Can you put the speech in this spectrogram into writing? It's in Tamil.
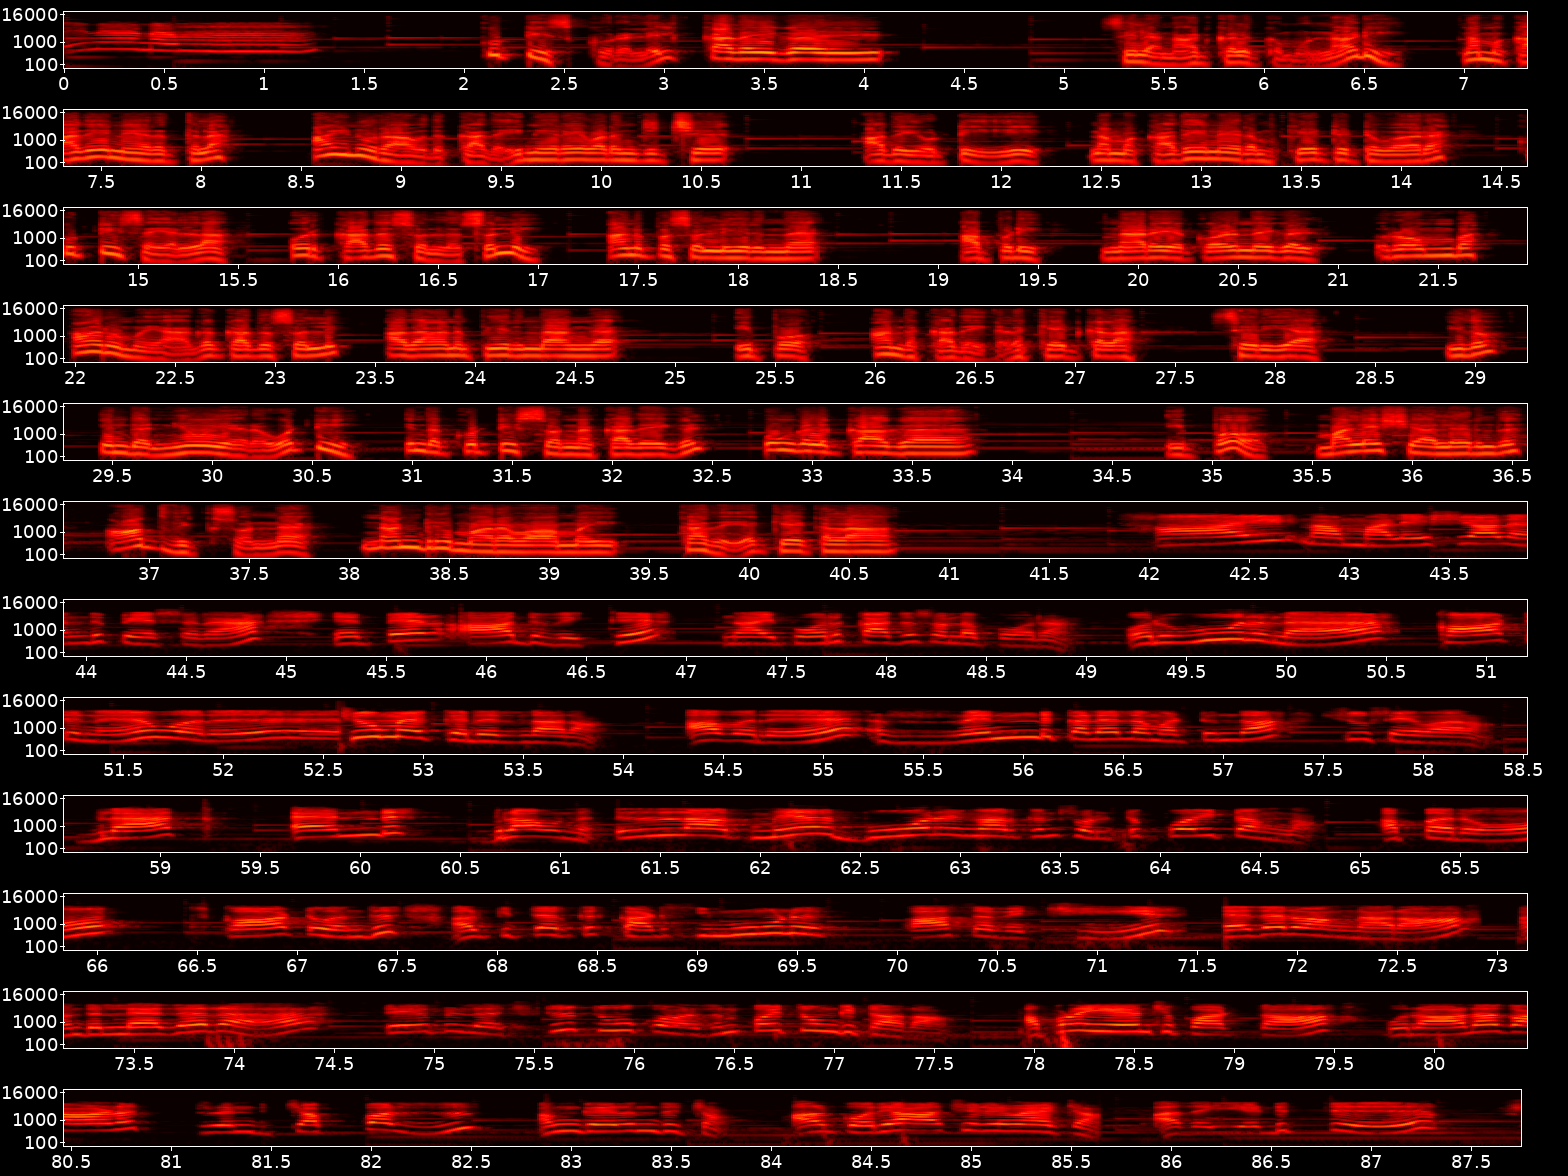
குட்டிஸ் குட்டீஸ் குரலில் கதைகள். சில நாட்களுக்கு முன்னாடி நம்ம கதை நேரத்துல ஐநூறாவது கதை நிறைவடைஞ்சிச்சு. அதையொட்டி நம்ம கதை நேரம் கேட்டுட்டு வர குட்டிஸையெல்லாம் ஒரு கதை சொல்ல சொல்லி அனுப்ப சொல்லியிருந்தேன். அப்படி நிறைய குழந்தைகள் ரொம்ப அருமையாக கதை சொல்லி அதை அனுப்பியிருந்தாங்க. இப்போ அந்த கதைகளை கேட்கலாம். சரியா? இதோ இந்த நியூ இயரை ஒட்டி இந்த குட்டி சொன்ன கதைகள் உங்களுக்காக. இப்போ மலேசியால இருந்து ஆத்விக் சொன்ன நன்றி மறவாமை கதைய கேட்கலாம். ஹாய் நான் மலேசியால இருந்து பேசுறேன். என் பேர் ஆத்விக்கு நான் இப்போ ஒரு கதை சொல்ல போறேன். ஒரு ஊர்ல காட்டுன்னு ஒரு ஷூ மேக்கர் இருந்தாராம். அவரு ரெண்டு கலர்ல மட்டும்தான் ஷூ செய்வாராம். பிளாக் அண்ட் பிரவுன் எல்லாருக்குமே போரிங்கா இருக்குன்னு சொல்லிட்டு போயிட்டாங்களாம். அப்புறம் ஸ்காட் வந்து அவர்கிட்ட இருக்க கடைசி மூணு காசை வச்சு லெதர் வாங்கினாராம். அந்த லெதரை டேபிள் வச்சுட்டு தூக்கம் வருதுன்னு போய் தூங்கிட்டாராம். அப்புறம் ஏஞ்சி பார்த்தா ஒரு அழகான ரெண்டு செப்பல் அங்க இருந்துச்சான் அவருக்கு ஒரே ஆச்சரியமாயிடுச்சான் அதை எடுத்து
